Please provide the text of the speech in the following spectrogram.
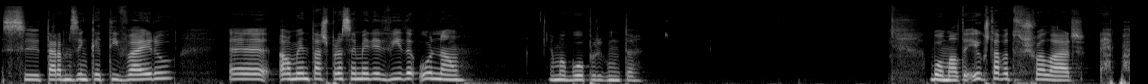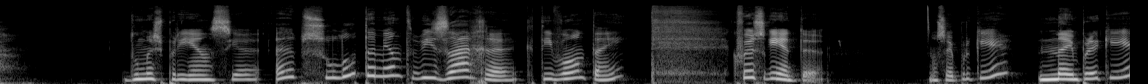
se estarmos em cativeiro uh, aumenta a esperança média de vida ou não. É uma boa pergunta. Bom, malta, eu gostava de vos falar epa, de uma experiência absolutamente bizarra que tive ontem, que foi o seguinte: não sei porquê, nem para quê,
